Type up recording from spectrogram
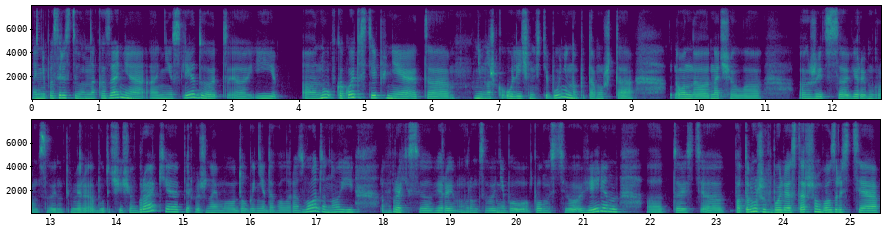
непосредственного наказания а, не следует, э, и ну, в какой-то степени это немножко о личности Бунина, потому что он начал Э, жить с Верой Муромцевой, например, э, будучи еще в браке. Первая жена ему долго не давала развода, но и в браке с Верой Муромцевой не был полностью верен. Э, то есть потом уже в более старшем возрасте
